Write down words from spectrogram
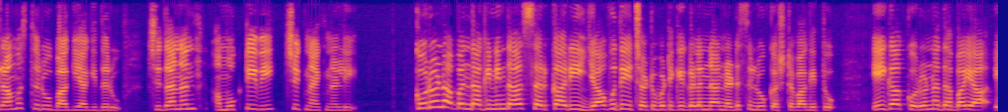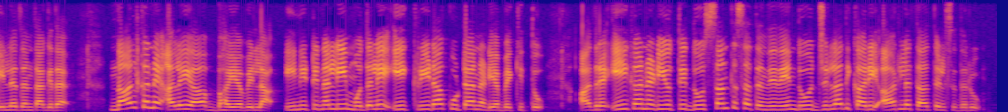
ಗ್ರಾಮಸ್ಥರು ಭಾಗಿಯಾಗಿದ್ದರು. ಚಿದಾನಂದ್, ಅಮೋಕ್ ಟಿವಿ ಚಿಕ್ನಾಯ್ಕ್ನಲ್ಲಿ ಕೊರೋನಾ ಬಂದಾಗಿನಿಂದ ಸರ್ಕಾರಿ ಯಾವುದೇ ಚಟುವಟಿಕೆಗಳನ್ನು ನಡೆಸಲು ಕಷ್ಟವಾಗಿತ್ತು. ಈಗ ಕೊರೋನಾದ ಭಯ ಇಲ್ಲದಂತಾಗಿದೆ. ನಾಲ್ಕನೇ ಅಲೆಯ ಭಯವಿಲ್ಲ. ಈ ನಿಟ್ಟಿನಲ್ಲಿ ಮೊದಲೇ ಈ ಕ್ರೀಡಾಕೂಟ ನಡೆಯಬೇಕಿತ್ತು. ಆದರೆ ಈಗ ನಡೆಯುತ್ತಿದ್ದು ಸಂತಸ ತಂದಿದೆ ಎಂದು ಜಿಲ್ಲಾಧಿಕಾರಿ ಆರ್ಲತಾ ತಿಳಿಸಿದರು.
